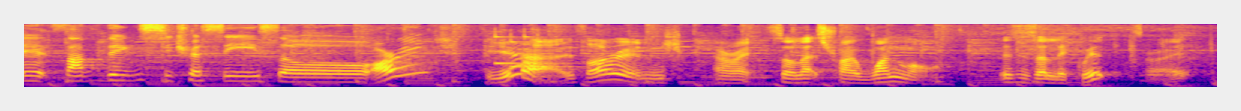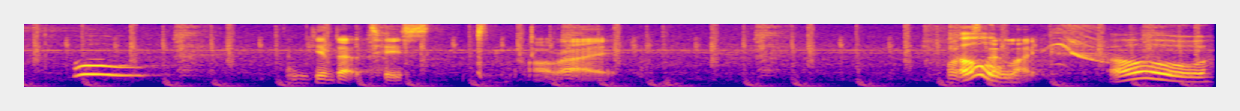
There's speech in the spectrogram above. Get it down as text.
It's something citrusy, so orange? Yeah, it's orange. All right, so let's try one more. This is a liquid, all right? Ooh. And give that a taste. All right. What's Oh. that like? Oh.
